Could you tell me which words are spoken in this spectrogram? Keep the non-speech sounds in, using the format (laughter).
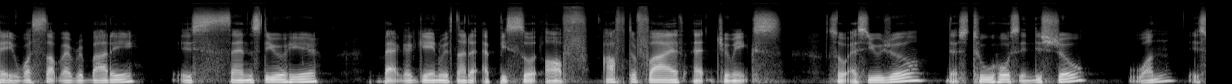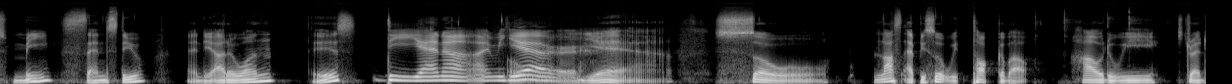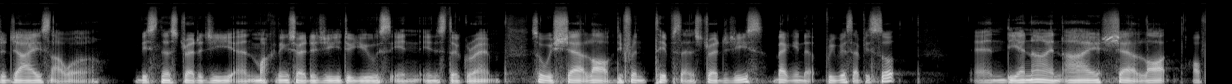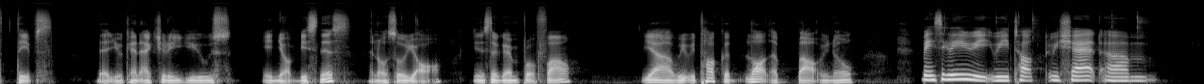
Hey, what's up, everybody? It's San Steel here, back again with another episode of After Five at Jumix. So, as usual, there's two hosts in this show. One is me, San Steel, and the other one is Deanna, I'm oh, here. Oh, yeah. So, last episode we talked about how do we strategize our business strategy and marketing strategy to use in Instagram. So we share a lot of different tips and strategies back in the previous episode. And Deanna and I share a lot of tips that you can actually use in your business and also your Instagram profile. Yeah, we, we talk a lot about, you know, Basically, we, we talked, we shared um,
